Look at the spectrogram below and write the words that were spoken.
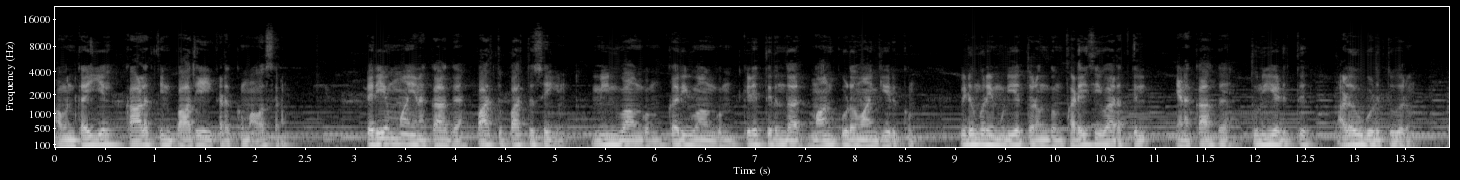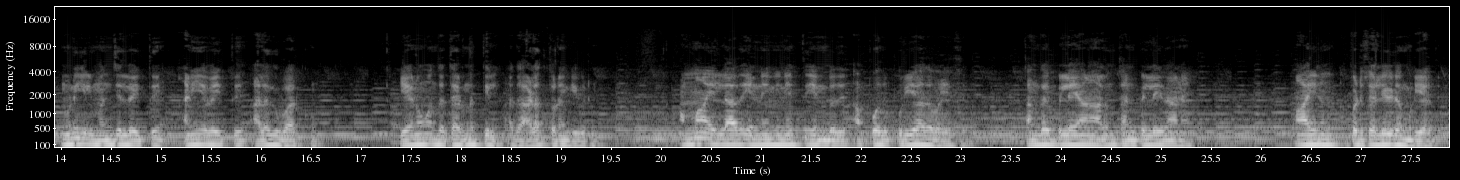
அவன் கையில் காலத்தின் பாதையை கடக்கும் அவசரம். பெரியம்மா எனக்காக பார்த்து பார்த்து செய்யும். மீன் வாங்கும் கறி வாங்கும் கிடைத்திருந்தால் மான் கூட வாங்கியிருக்கும். விடுமுறை முடியத் தொடங்கும் கடைசி வாரத்தில் எனக்காக துணி எடுத்து அளவு கொடுத்து வரும். நுனியில் மஞ்சள் வைத்து அணிய வைத்து அழகு பார்க்கும். ஏனோ அந்த தருணத்தில் அது அழத் தொடங்கிவிடும். அம்மா இல்லாத என்னை நினைத்து என்பது அப்போது புரியாத வயசு. தங்கை பிள்ளையானாலும் தன் பிள்ளைதானே ஆயினும் அப்படி சொல்லிவிட முடியாது.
